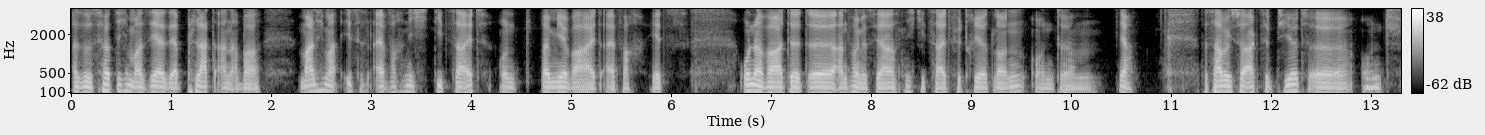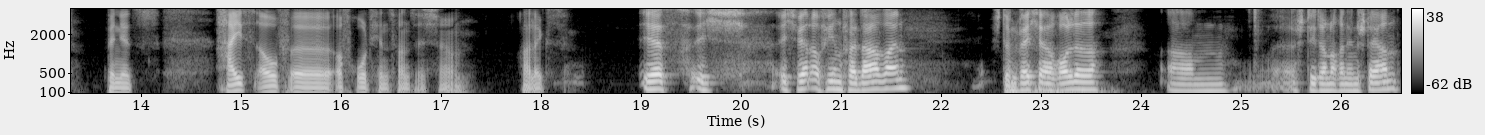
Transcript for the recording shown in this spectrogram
also es hört sich immer sehr, sehr platt an, aber manchmal ist es einfach nicht die Zeit und bei mir war halt einfach jetzt unerwartet äh, Anfang des Jahres nicht die Zeit für Triathlon und ähm, ja, das habe ich so akzeptiert äh, und bin jetzt heiß auf, äh, auf Rot 24. Ja. Alex. Yes, ich, ich werde auf jeden Fall da sein. Stimmt. In welcher Rolle ähm, steht da noch in den Sternen.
